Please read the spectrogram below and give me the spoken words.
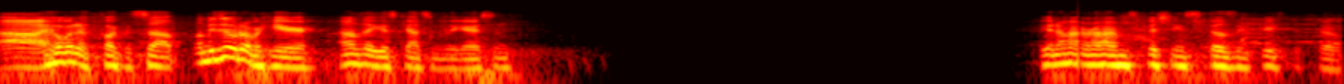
Ah, I hope I didn't fuck this up. Let me do it over here. I don't think this counts as the garrison. You know, our arms fishing skills increased to two.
